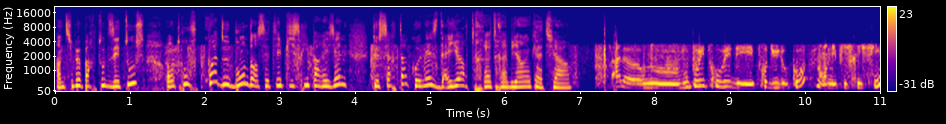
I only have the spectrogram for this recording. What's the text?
un petit peu par toutes et tous. On trouve quoi de bon dans cette épicerie parisienne que certains connaissent d'ailleurs très très bien, Katia? Alors, vous pouvez trouver des produits locaux en épicerie fine,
